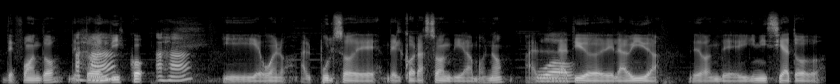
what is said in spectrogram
de fondo de todo el disco. Ajá. Y bueno, al pulso de- del corazón, digamos, ¿no? Al Wow. latido de la vida, de donde inicia todo.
